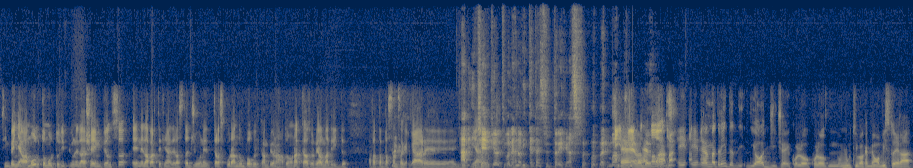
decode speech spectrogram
si impegnava molto, molto di più nella Champions e nella parte finale della stagione, trascurando un po' il campionato. Non a caso il Real Madrid ha fatto abbastanza cagare. Ah, i Champions, tipo ne hanno vinte 3 su 3, cazzo. eh, vabbè, no, ma, ma il Real Madrid di, di, oggi, cioè quello, quello, ultimo che abbiamo visto era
